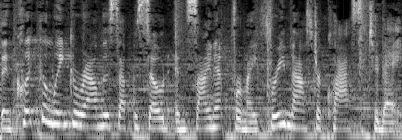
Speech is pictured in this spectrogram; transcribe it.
then click the link around this episode and sign up for my free masterclass today.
